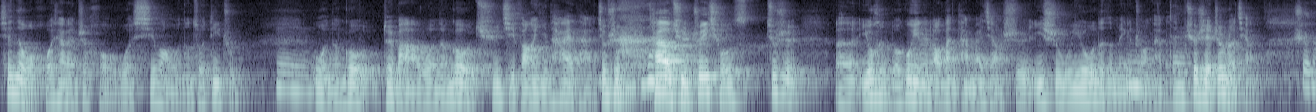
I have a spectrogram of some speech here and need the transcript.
现在我活下来之后，我希望我能做地主，嗯，我能够对吧？我能够娶几房姨太太，就是他要去追求，就是呃，有很多供应链老板，坦白讲是衣食无忧的这么一个状态的，他们确实也挣着钱了。是的，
